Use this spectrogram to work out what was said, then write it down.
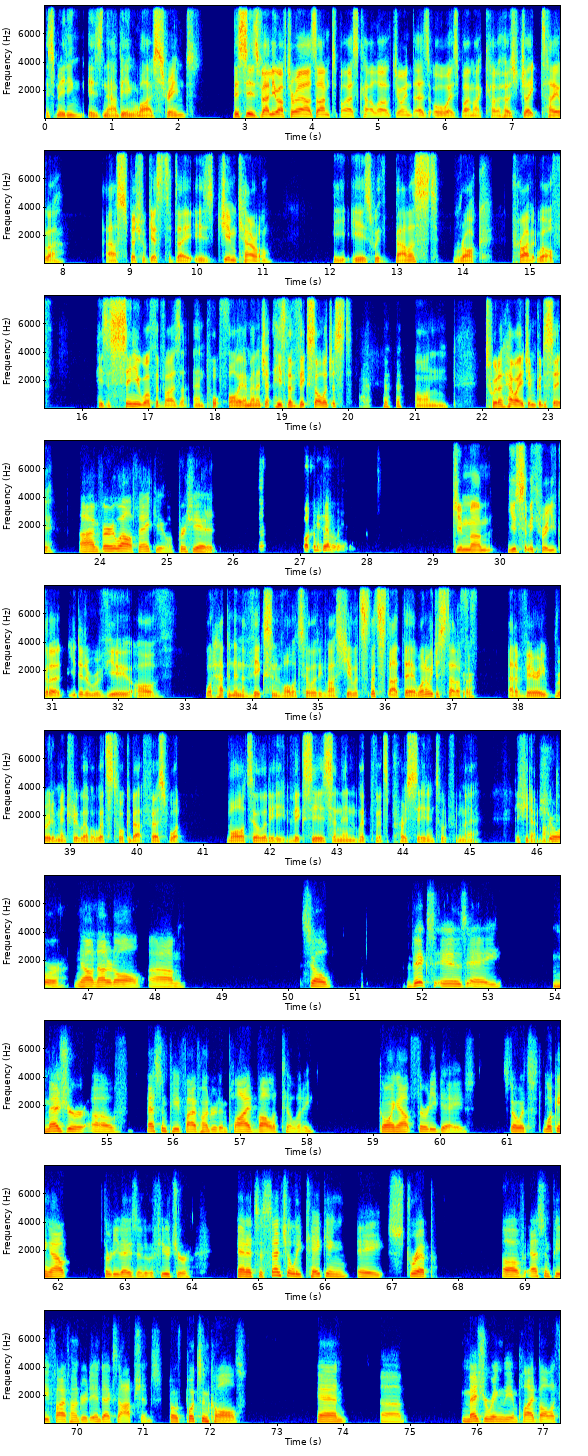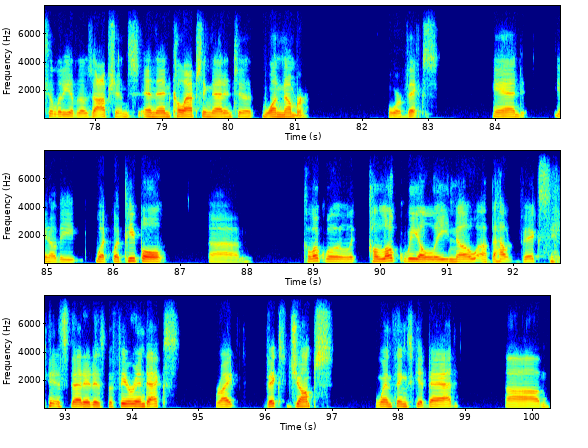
This meeting is now being live streamed. This is Value After Hours. I'm Tobias Carlisle, joined as always by my co host Jake Taylor. Our special guest today is Jim Carroll. He is with Ballast Rock Private Wealth. He's a senior wealth advisor and portfolio manager. He's the Vixologist on Twitter. How are you, Jim? Good to see you. I'm very well. Thank you. Appreciate it. Welcome, Jim. Jim, um, you sent me through. You've got a you did a review of what happened in the VIX and volatility last year. Let's let's start there. Why don't we just start Sure. off at a very rudimentary level? Let's talk about first what volatility VIX is, and then let let's proceed into it from there, if you don't mind. Sure. No, not at all. Um, so VIX is a measure of S&P 500 implied volatility going out 30 days. So it's looking out 30 days into the future, and it's essentially taking a strip of S&P 500 index options, both puts and calls, and uh, measuring the implied volatility of those options and then collapsing that into one number for VIX. And you know the what what people um, colloquially colloquially know about VIX is that it is the fear index, right? VIX jumps when things get bad, um,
